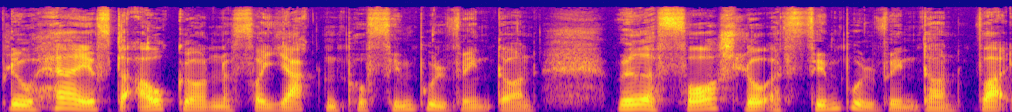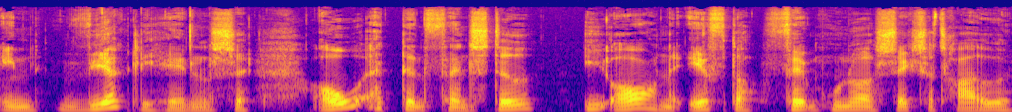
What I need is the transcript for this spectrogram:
blev herefter afgørende for jagten på Fimbulvinteren ved at foreslå, at Fimbulvinteren var en virkelig hændelse, og at den fandt sted i årene efter 536.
